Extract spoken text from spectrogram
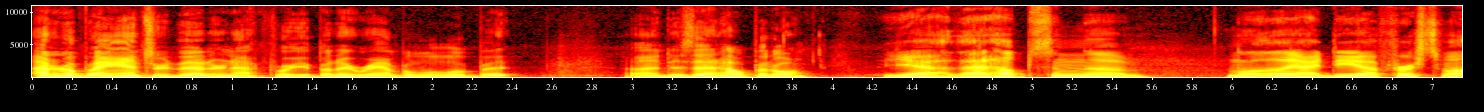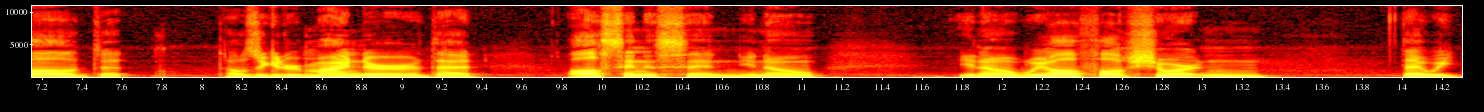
I don't know if I answered that or not for you, but I rambled a little bit. Uh, does that help at all? Yeah, that helps in the well, the idea. First of all, that that was a good reminder that all sin is sin. You know, you know, we all fall short and that we,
